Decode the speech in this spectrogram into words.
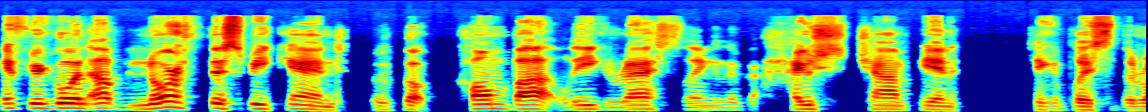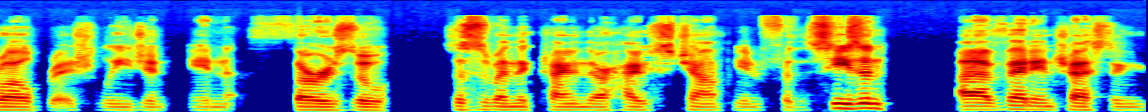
If you're going up north this weekend, we've got Combat League Wrestling. They've got House Champion taking place at the Royal British Legion in Thurso. So this is when they crown their house champion for the season. Uh, very interesting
